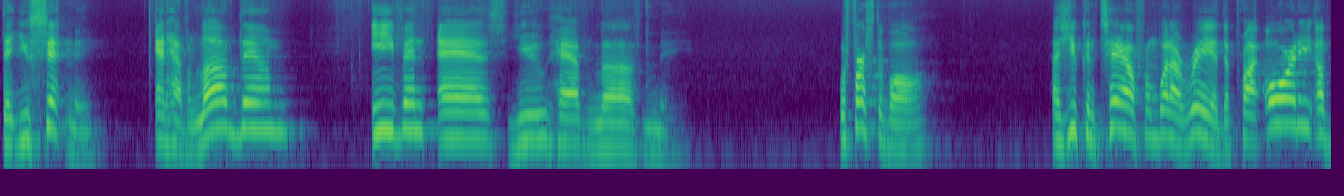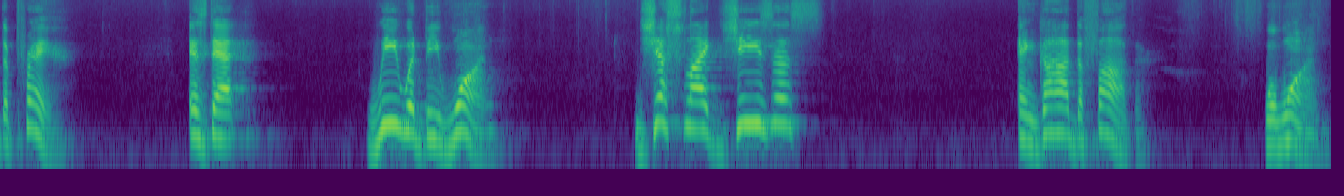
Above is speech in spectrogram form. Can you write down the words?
that you sent me and have loved them even as you have loved me. Well, first of all, as you can tell from what I read, the priority of the prayer is that we would be one, just like Jesus and God the Father were one.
